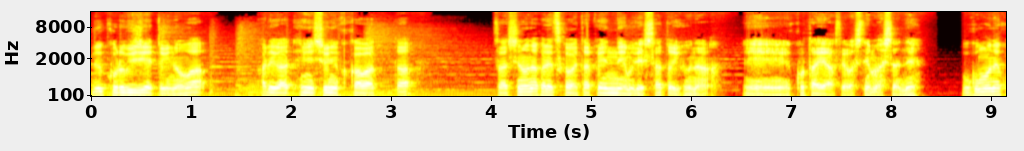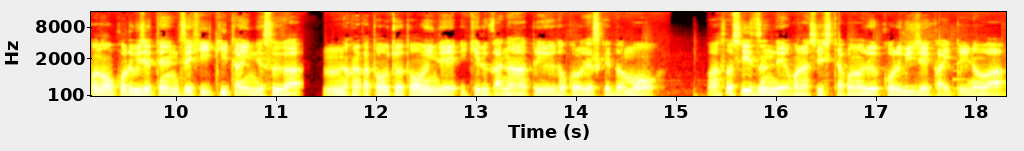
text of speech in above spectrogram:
ル・コルビジェというのは、彼が編集に関わった雑誌の中で使われたペンネームでしたというふうな、えー、答え合わせをしてましたね。僕もね、このコルビジェ展ぜひ行きたいんですが、うん、なかなか東京遠いんで行けるかなというところですけども、ファーストシーズンでお話ししたこのルー・コールビジェ会というのは、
